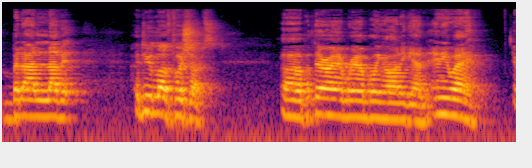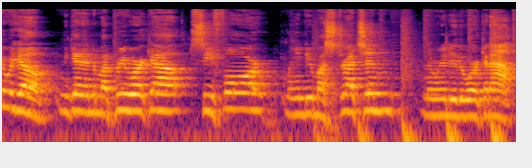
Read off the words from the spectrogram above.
but I love it. I do love push ups. Uh, but there I am rambling on again. Anyway, here we go. Let me get into my pre workout, C4. We're going to do my stretching, then we're going to do the working out.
